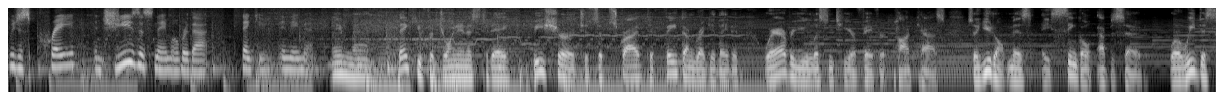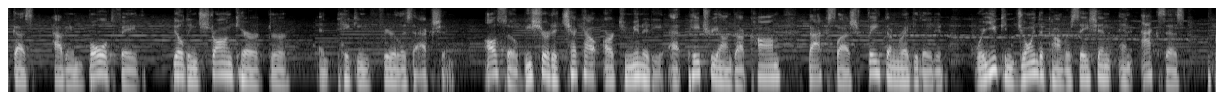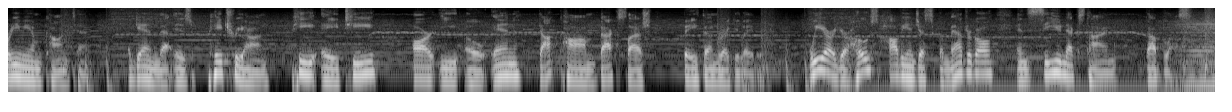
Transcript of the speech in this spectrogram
we just pray in jesus name over that thank you and amen Amen. Thank you for joining us today. Be sure to subscribe to Faith Unregulated wherever you listen to your favorite podcast so you don't miss a single episode where we discuss having bold faith, building strong character, and taking fearless action. Also, be sure to check out our community at patreon.com backslash faith unregulated, where you can join the conversation and access premium content. Again, that is Patreon, P A T R E O N dot com backslash faith unregulated. We are your hosts, Javi and Jessica Madrigal, and see you next time. God bless.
